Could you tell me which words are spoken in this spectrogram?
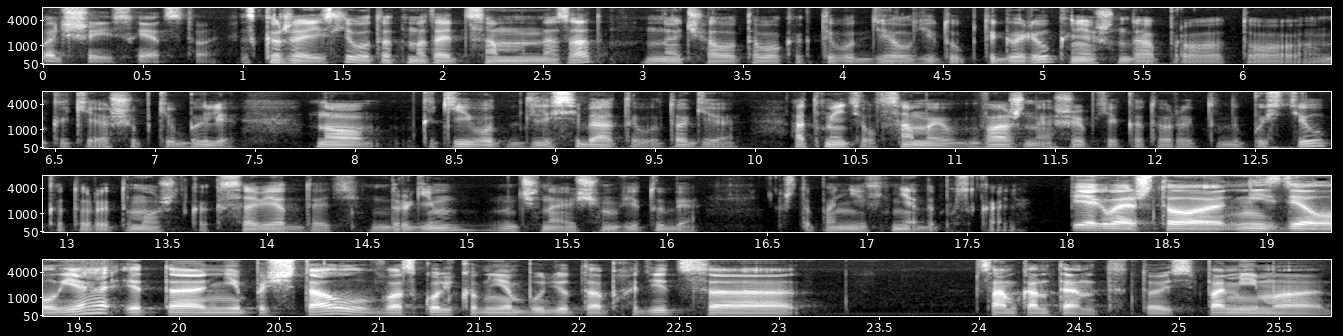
большие средства. Скажи, а если вот отмотать сам назад, начало того, как ты вот делал YouTube, ты говорил, конечно, да, про то, какие ошибки были, но какие вот для себя ты в итоге отметил самые важные ошибки, которые ты допустил, которые ты можешь как совет дать другим начинающим в YouTube, чтобы они их не допускали? Первое, что не сделал я, это не посчитал, во сколько мне будет обходиться сам контент. То есть помимо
